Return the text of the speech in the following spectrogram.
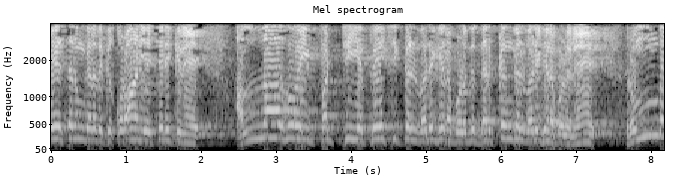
பேசணுங்கிறதுக்கு குரான் எச்சரிக்குது அல்லாஹுவை பற்றிய பேச்சுக்கள் வருகிற பொழுது தர்க்கங்கள் வருகிற பொழுது ரொம்ப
